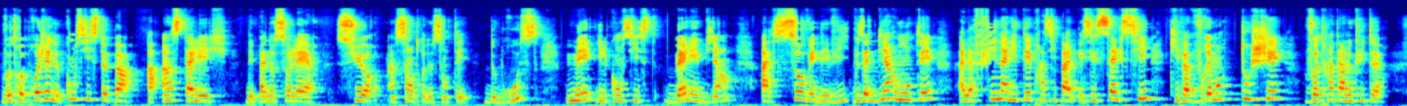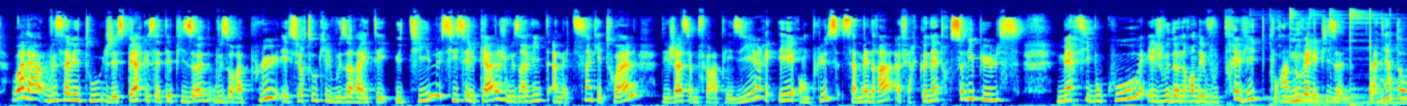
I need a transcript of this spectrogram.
Votre projet ne consiste pas à installer des panneaux solaires sur un centre de santé de brousse, mais il consiste bel et bien à sauver des vies. Vous êtes bien remonté à la finalité principale et c'est celle-ci qui va vraiment toucher votre interlocuteur. Voilà, vous savez tout. J'espère que cet épisode vous aura plu et surtout qu'il vous aura été utile. Si c'est le cas, je vous invite à mettre 5 étoiles. Déjà, ça me fera plaisir et en plus, ça m'aidera à faire connaître Solipulse. Merci beaucoup et je vous donne rendez-vous très vite pour un nouvel épisode. À bientôt!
